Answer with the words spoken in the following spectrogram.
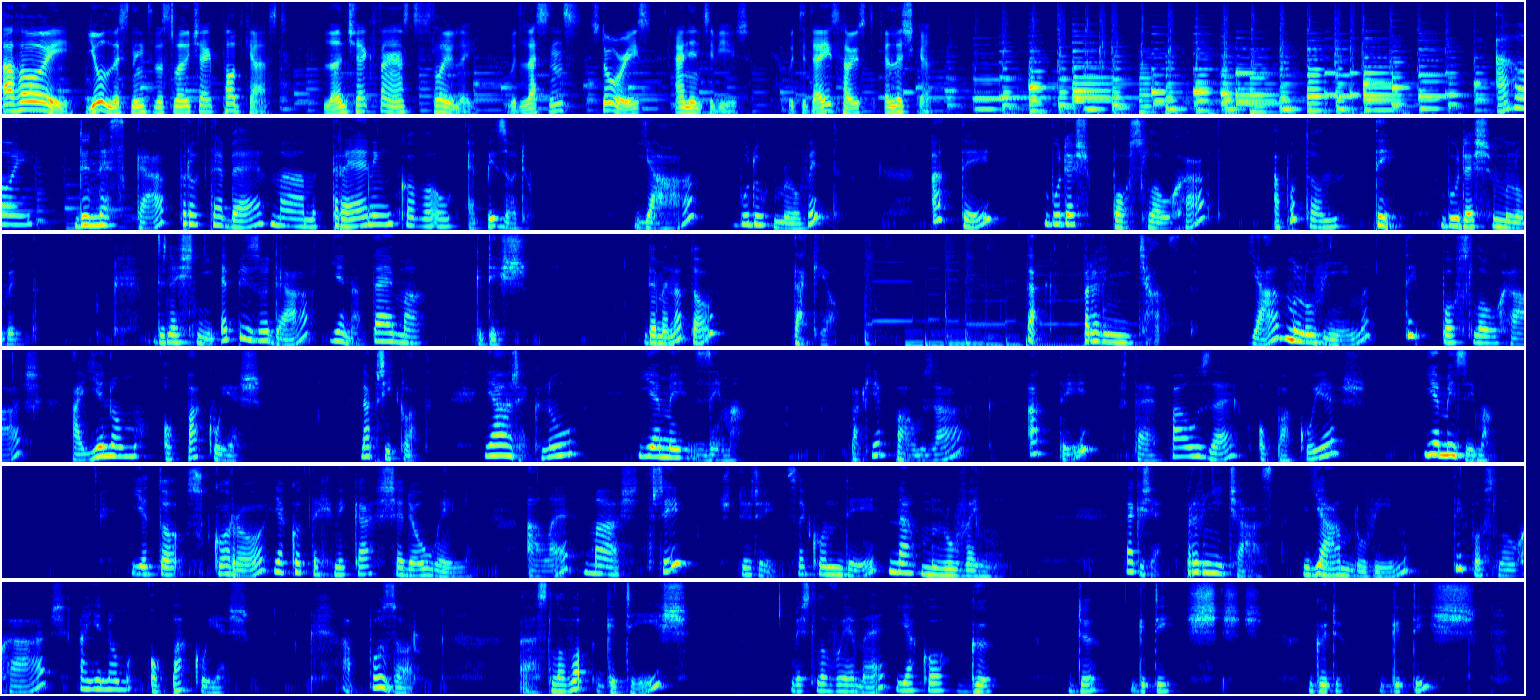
Ahoy! You're listening to the Slow Check podcast. Learn Czech fast, slowly, with lessons, stories, and interviews. With today's host, Eliška. Ahoj! Dneska pro tebe mám tréninkovou epizodu. Já budu mluvit a ty budeš poslouchat a potom ty budeš mluvit. Dnešní epizoda je na téma když. Jdeme na to? Tak jo. Tak, první část. Já mluvím, ty posloucháš a jenom opakuješ. Například, já řeknu, je mi zima. Pak je pauza a ty v té pauze opakuješ, je mi zima. Je to skoro jako technika shadowing, ale máš 3-4 sekundy na mluvení. Takže první část. Já mluvím, ty posloucháš a jenom opakuješ. A pozor, eh, slovo když vyslovujeme jako g, d, když, gd, když,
